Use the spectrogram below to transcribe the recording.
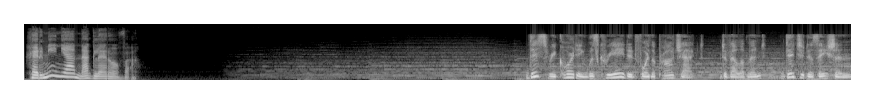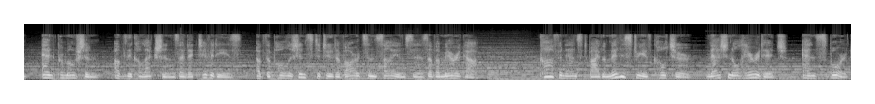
Herminia Naglerowa This recording was created for the project development, digitization, and promotion of the collections and activities of the Polish Institute of Arts and Sciences of America. Co-financed by the Ministry of Culture, National Heritage, and Sport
